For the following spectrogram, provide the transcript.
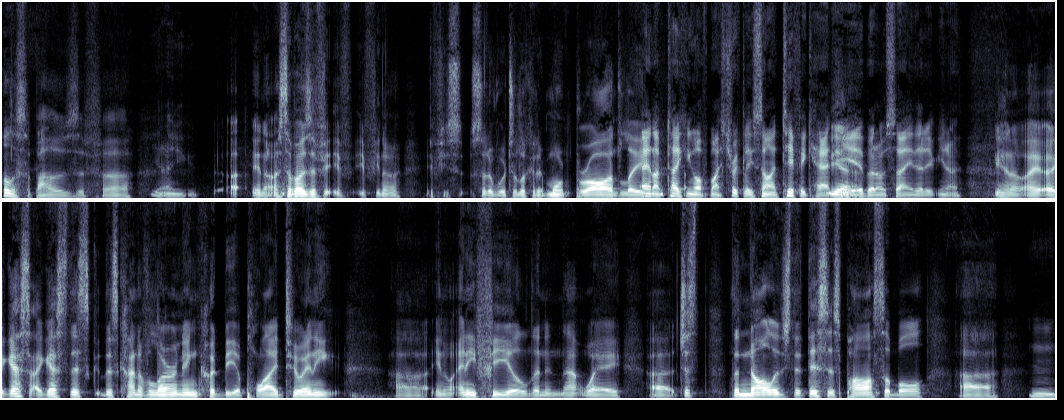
Well, I suppose if. Uh, you know, you, uh, you know, I suppose if, if, if you know, if you s- sort of were to look at it more broadly, and I'm taking off my strictly scientific hat Yeah. here, but I'm saying that it, you know, you know, I, I guess I guess this this kind of learning could be applied to any, uh, you know, any field, and in that way, uh, just the knowledge that this is possible uh, Hmm.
